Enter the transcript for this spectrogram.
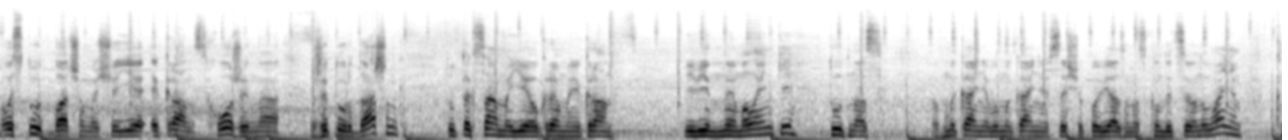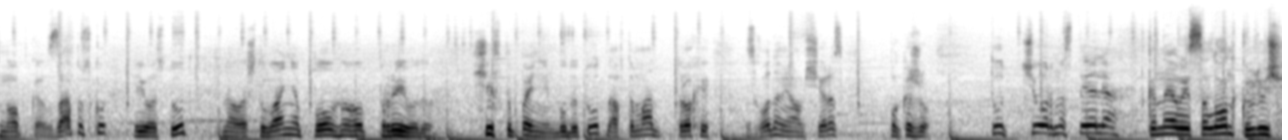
Ось тут бачимо, що є екран схожий на Jetour Dashing. Тут так само є окремий екран, і він не маленький. Тут у нас вмикання, вимикання, все, що пов'язано з кондиціонуванням, кнопка запуску. І ось тут налаштування повного приводу. Шість ступеней буде тут, автомат трохи згодом я вам ще раз покажу. Тут чорна стеля, тканевий салон, ключ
